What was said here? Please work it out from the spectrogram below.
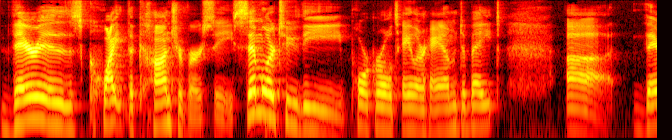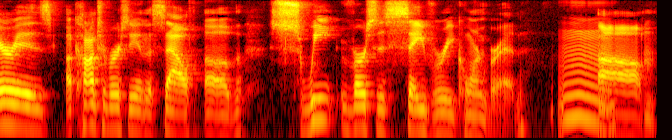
there is quite the controversy similar to the pork roll Taylor ham debate. Uh there is a controversy in the South of sweet versus savory cornbread. Um,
